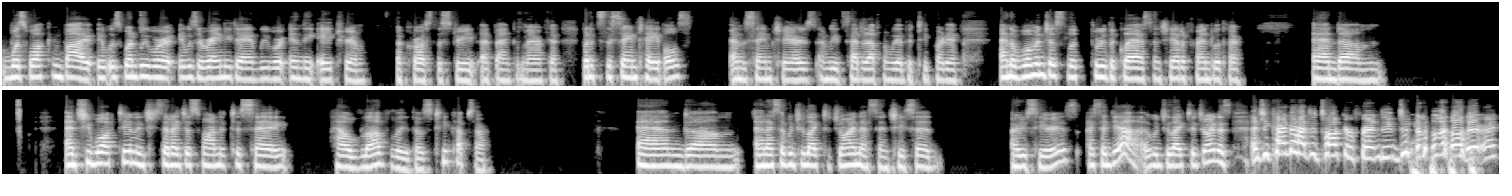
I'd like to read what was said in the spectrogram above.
was walking by. It was when we were it was a rainy day and we were in the atrium across the street at bank of america but it's the same tables and the same chairs and we'd set it up and we had the tea party. And a woman just looked through the glass and she had a friend with her and um and she walked in and she said i just wanted to say how lovely those teacups are. And um and i said would you like to join us? And she said are you serious? I said yeah would you like to join us? And she kind of had to talk her friend into it a little bit right?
